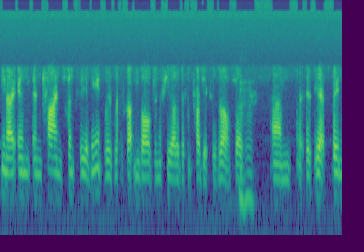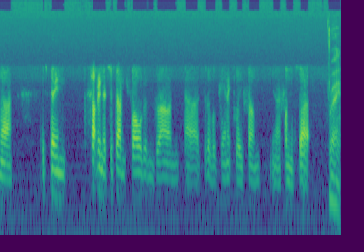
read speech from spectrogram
you know, in, in time since the event, we've, we've got involved in a few other different projects as well. So, mm-hmm. um, it, yeah, it's been uh, it's been something that's just unfolded and grown uh, sort of organically from you know from the start. Right,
